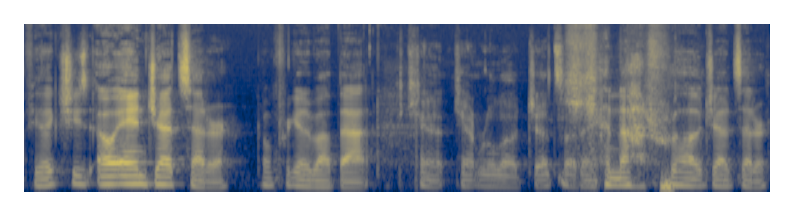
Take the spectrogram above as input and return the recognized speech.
I feel like she's, oh, and jet setter. Don't forget about that. Can't can't rule out jet setting. Cannot rule out jet setter.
